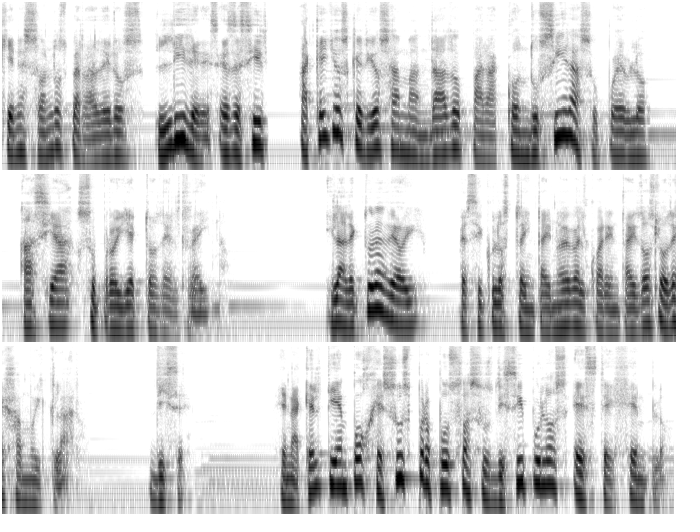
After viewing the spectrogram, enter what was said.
quiénes son los verdaderos líderes, es decir, aquellos que Dios ha mandado para conducir a su pueblo hacia su proyecto del reino. Y la lectura de hoy, versículos 39 al 42, lo deja muy claro. Dice, En aquel tiempo Jesús propuso a sus discípulos este ejemplo.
